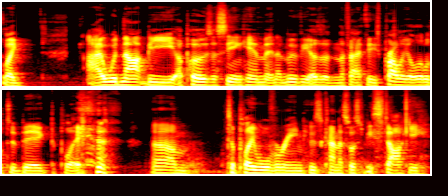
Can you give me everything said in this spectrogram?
like, I would not be opposed to seeing him in a movie, other than the fact that he's probably a little too big to play, um, to play Wolverine, who's kind of supposed to be stocky.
